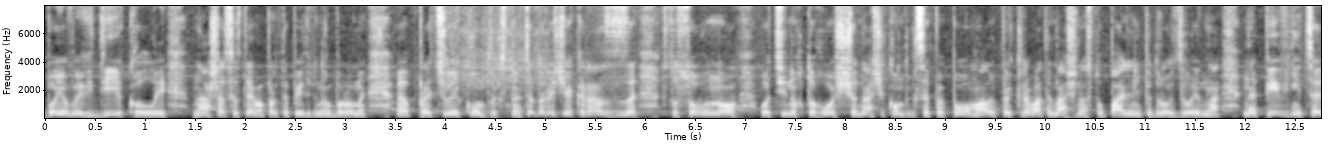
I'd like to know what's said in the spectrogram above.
бойових дій, коли наша система протиповітряної оборони е, працює комплексно. Це, до речі, якраз стосовно оцінок того, що наші комплекси ППО мали прикривати наші наступальні підрозділи на, на півдні. Це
